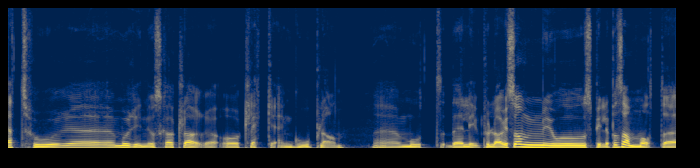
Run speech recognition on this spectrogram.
jeg tror eh, Mourinho skal klare å klekke en god plan eh, mot det Liverpool-laget, som jo spiller på samme måte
